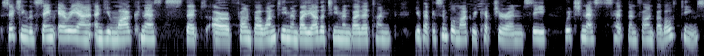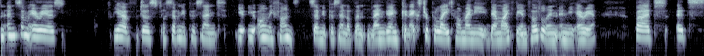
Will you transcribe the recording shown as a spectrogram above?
searching the same area and you mark nests that are found by one team and by the other team. And by that time, you have a simple mark recapture and see which nests had been found by both teams. And in some areas, you have just 70%, you, you only found 70% of them and can extrapolate how many there might be in total in, in the area. But it's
